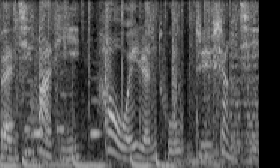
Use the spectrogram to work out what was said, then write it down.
本期话题：好为人徒之上期。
